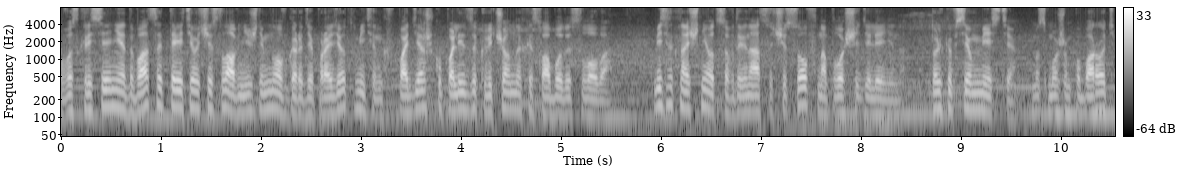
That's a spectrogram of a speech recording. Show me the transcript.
В воскресенье 23 числа в Нижнем Новгороде пройдет митинг в поддержку политзаключенных и свободы слова. Митинг начнется в 12 часов на площади Ленина. Только все вместе мы сможем побороть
